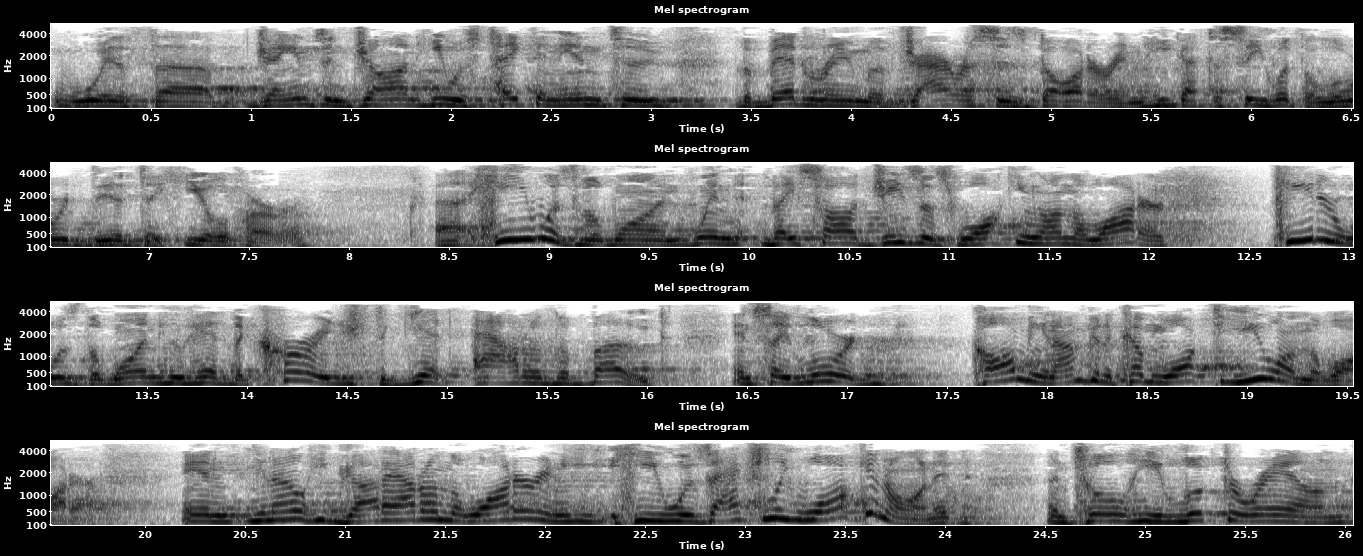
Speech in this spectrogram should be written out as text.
with uh, James and John, he was taken into the bedroom of Jairus' daughter, and he got to see what the Lord did to heal her. Uh, he was the one when they saw Jesus walking on the water Peter was the one who had the courage to get out of the boat and say, Lord, call me and I'm going to come walk to you on the water. And, you know, he got out on the water and he, he was actually walking on it until he looked around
